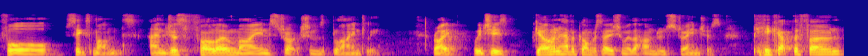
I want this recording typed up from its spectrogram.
for six months and just follow my instructions blindly right? Which is go and have a conversation with 100 strangers. Pick up the phone.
